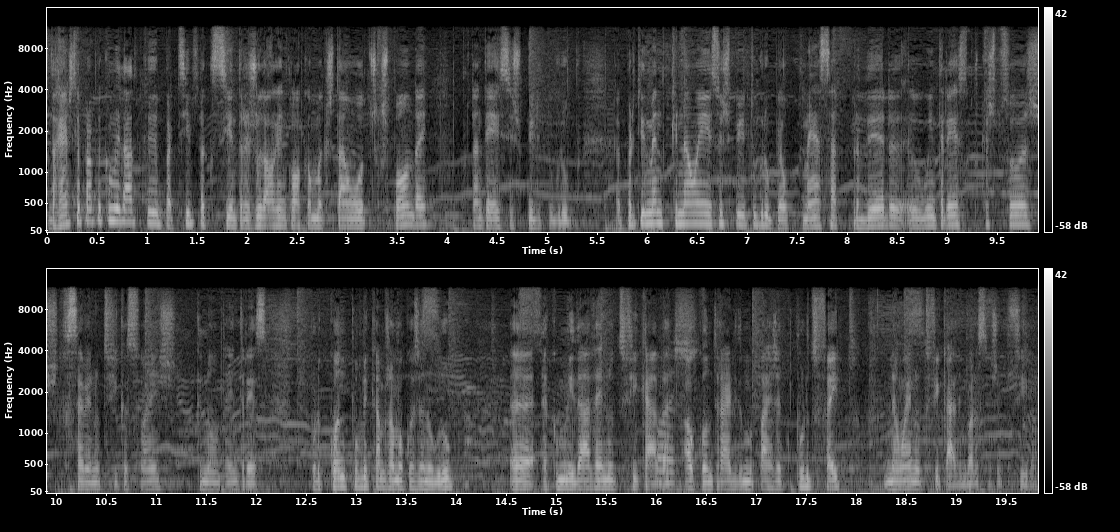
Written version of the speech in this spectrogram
De resto, é a própria comunidade que participa, que se entreajuda, alguém coloca uma questão, outros respondem, portanto é esse o espírito do grupo. A partir do momento que não é esse o espírito do grupo, ele começa a perder eh, o interesse porque as pessoas recebem notificações que não têm interesse. Porque quando publicamos alguma coisa no grupo, eh, a comunidade é notificada, Pois. ao contrário de uma página que, por defeito, não é notificada, embora seja possível.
